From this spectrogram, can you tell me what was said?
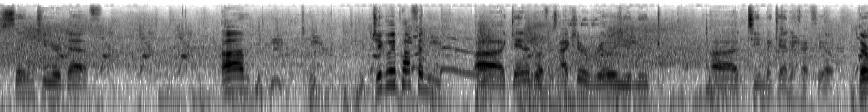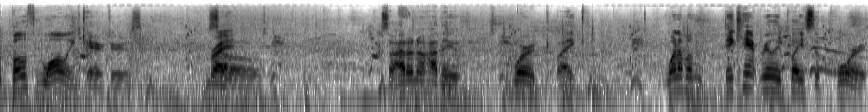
sing to your death. Um, Jigglypuff and uh, Ganondorf is actually a really unique uh, team mechanic. I feel they're both walling characters, Right. So, so I don't know how they work. Like, one of them they can't really play support.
